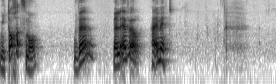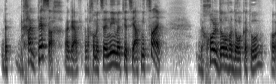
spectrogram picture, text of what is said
מתוך עצמו ואל עבר האמת. בחג פסח, אגב, אנחנו מציינים את יציאת מצרים. בכל דור ודור כתוב, או,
